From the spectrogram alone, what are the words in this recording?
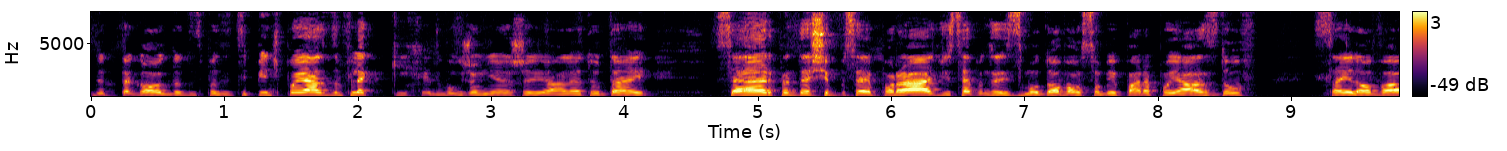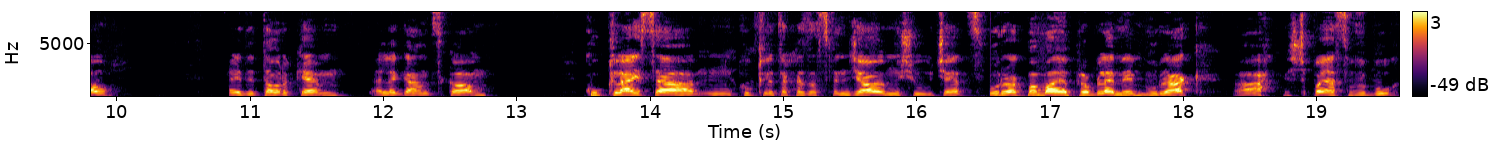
do tego do dyspozycji pięć pojazdów lekkich, dwóch żołnierzy, ale tutaj Serpent też się sobie poradził. Serpent zmodował sobie parę pojazdów, stylował edytorkiem elegancko. Kuklajsa, mm, kukle trochę zaswędziały, musi uciec. Burak ma małe problemy, Burak. A, jeszcze pojazd wybuchł,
